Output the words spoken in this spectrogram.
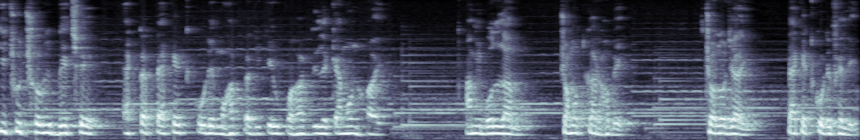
কিছু ছবি বেছে একটা প্যাকেট করে মহাত্মাজিকে উপহার দিলে কেমন হয়? আমি বললাম, চমৎকার হবে। চলো যাই, প্যাকেট করে ফেলি।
